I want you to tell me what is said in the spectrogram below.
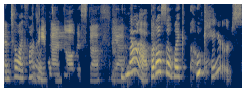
Until I finally they've done all this stuff, yeah, yeah, but also like, who cares?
